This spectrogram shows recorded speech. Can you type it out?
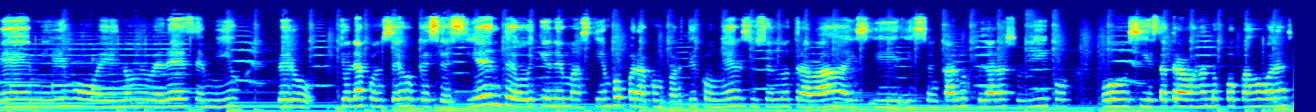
eh, mi hijo eh, no me obedece, mi hijo, pero yo le aconsejo que se siente, hoy tiene más tiempo para compartir con él, si usted no trabaja y, y su encargo es cuidar a su hijo, o si está trabajando pocas horas,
